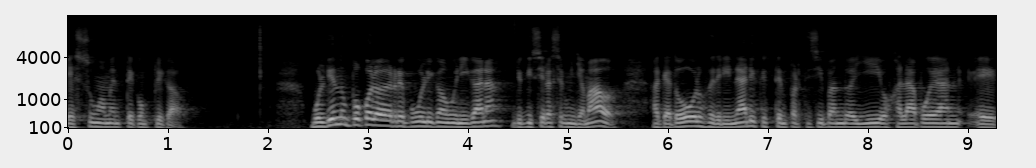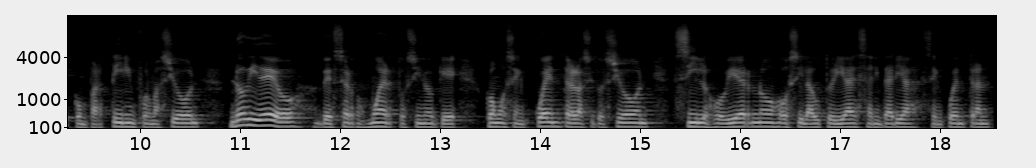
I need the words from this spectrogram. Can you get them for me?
es sumamente complicado. Volviendo un poco a lo de República Dominicana, yo quisiera hacer un llamado a que a todos los veterinarios que estén participando allí ojalá puedan eh, compartir información, no videos de cerdos muertos, sino que cómo se encuentra la situación, si los gobiernos o si las autoridades sanitarias se encuentran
